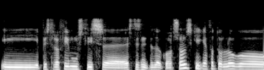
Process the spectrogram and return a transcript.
η επιστροφή μου στις, ε, στις Nintendo Consoles και για αυτό το λόγο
